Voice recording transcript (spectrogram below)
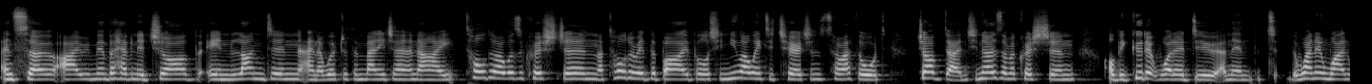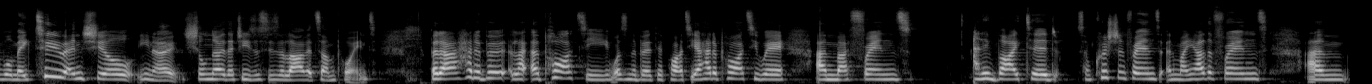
And so I remember having a job in London and I worked with a manager and I told her I was a Christian. I told her I read the Bible. She knew I went to church. And so I thought, job done. She knows I'm a Christian. I'll be good at what I do. And then the, one and one will make two and she'll, you know, she'll know that Jesus is alive at some point. But I had a, like a party. It wasn't a birthday party. I had a party where um, my friends had invited some Christian friends and my other friends, um,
